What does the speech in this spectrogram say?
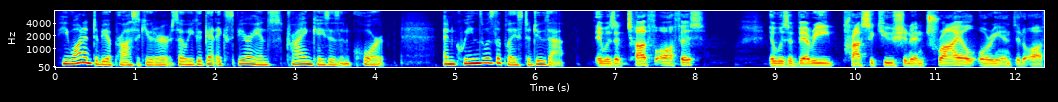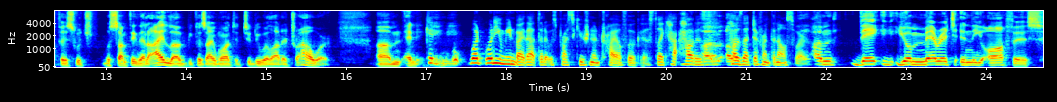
He wanted to be a prosecutor so he could get experience trying cases in court, and Queens was the place to do that. It was a tough office. It was a very prosecution and trial oriented office, which was something that I loved because I wanted to do a lot of trial work. Um, and me, what what do you mean by that? That it was prosecution and trial focused? Like how, how does um, how is that different than elsewhere? Um, they your merit in the office,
